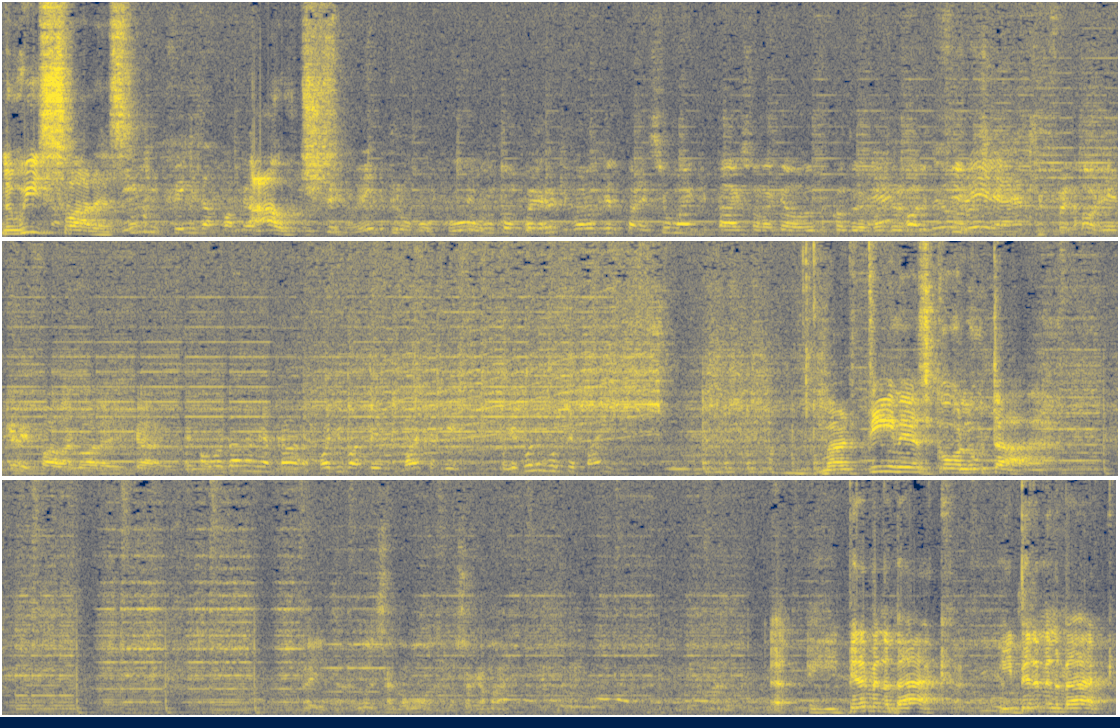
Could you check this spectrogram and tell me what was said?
Luis Suarez. Ouch. ele provocou. Teve um companheiro que falou que ele parecia o Mike Tyson naquela luta contra o Evander Holyfield. né? Foi na orelha. O que ele fala agora aí, cara? Ele falou, dá na minha cara, pode bater, bate aqui. Porque quando você faz, não saca mais. Uh, he bit him in the back. He bit him in the back.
